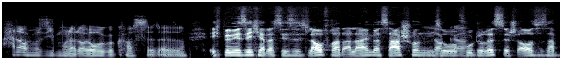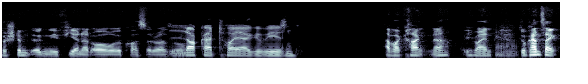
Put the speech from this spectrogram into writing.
hat auch nur 700 € gekostet, also. Ich bin mir sicher, dass dieses Laufrad allein, das sah schon so Locker. futuristisch aus. Das hat bestimmt irgendwie 400 € gekostet oder so. Locker teuer gewesen. Aber krank, ne? Ich meine, Ja. du kannst halt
